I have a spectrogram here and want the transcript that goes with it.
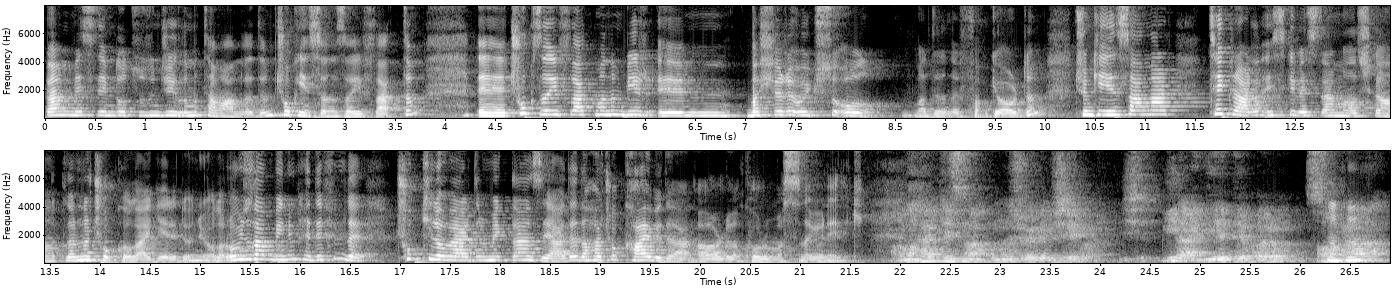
ben mesleğimde 30. yılımı tamamladım. Çok insanı zayıflattım. E, çok zayıflatmanın bir e, başarı öyküsü olmadığını gördüm. Çünkü insanlar tekrardan eski beslenme alışkanlıklarına çok kolay geri dönüyorlar. O yüzden benim hedefim de çok kilo verdirmekten ziyade daha çok kaybedilen ağırlığın korunmasına yönelik. Ama herkesin aklında şöyle bir şey var. İşte bir ay diyet yaparım sonra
